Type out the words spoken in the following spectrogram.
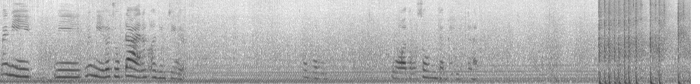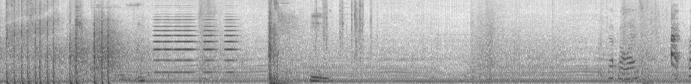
ไม่มีมีไม่มีก็ชุบได้นะเอาจริงๆอะถ้าบนหัวตรงส้มจะมีอะไร อืมเรียบร้อยได้ไหม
